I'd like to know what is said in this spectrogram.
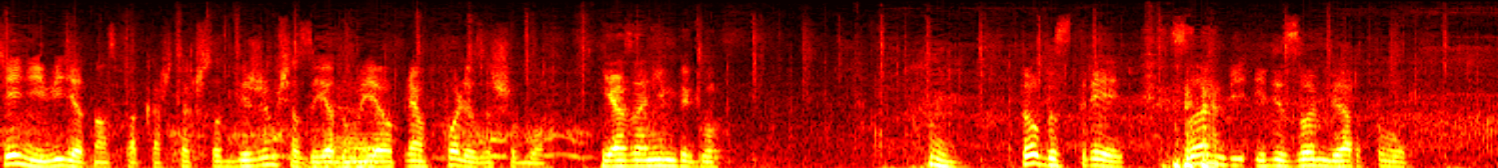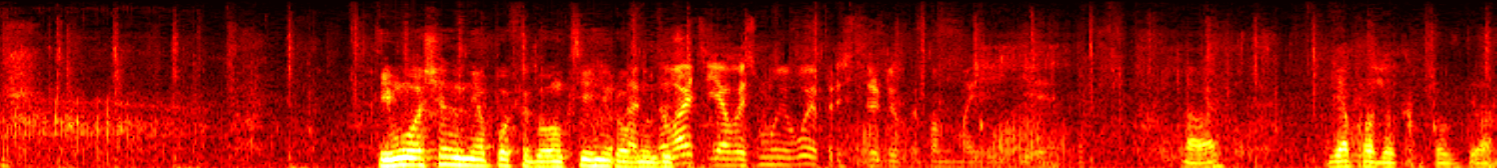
Те не видят нас пока что, так что бежим сейчас, я думаю, я его прям в поле зашибу. Я за ним бегу. Кто быстрее, зомби или зомби Артур? Ему вообще на меня пофигу, он к тебе Так, неровно дышит. давайте я возьму его и пристрелю, как он моей идеи. Давай. Я это хотел сделать.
